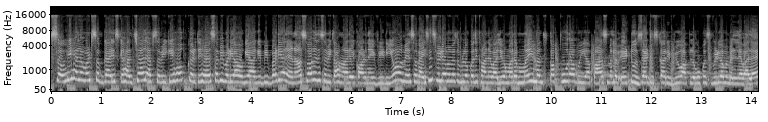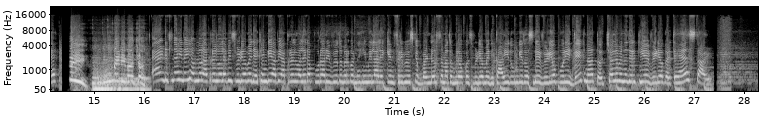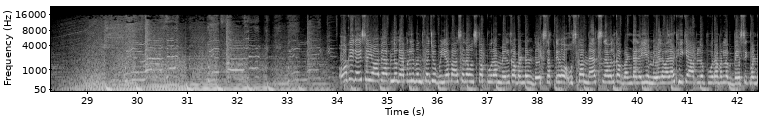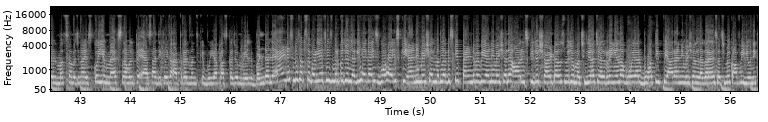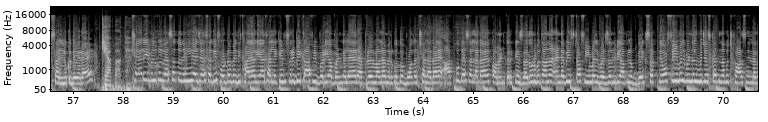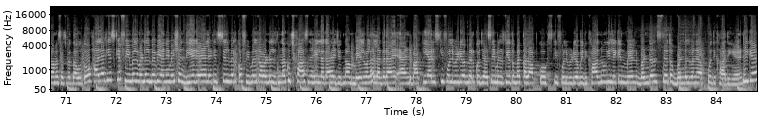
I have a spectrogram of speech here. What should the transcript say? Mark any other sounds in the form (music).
So hi hello what's up guys क्या हालचाल है? आप सभी के होप करते हैं। सभी बढ़िया हो गया आगे भी बढ़िया रहना। स्वागत है सभी का हमारे एक और नई वीडियो में। सो गाइस इस वीडियो में मैं तुम लोग को दिखाने वाली हूँ हमारा मई मंथ का पूरा भैया पास मतलब ए टू जेड उसका रिव्यू आप लोगों को इस वीडियो में मिलने वाला है। मैं नहीं मानता एंड इतना ही नहीं हम लोग अप्रैल वाला भी इस वीडियो में देखेंगे। अभी अप्रैल वाले का पूरा रिव्यू तो मेरे को नहीं मिला लेकिन फिर भी उसके बंडल से मैं तुम लोग को इस वीडियो में दिखा ही दूँगी। तो इसलिए वीडियो पूरी देखना। तो चलो बिना देर किए वीडियो करते हैं स्टार्ट ओके गाइस तो यहाँ पे आप लोग अप्रैल मंथ का जो भैया पास है ना उसका पूरा मेल का बंडल देख सकते हो। उसका मैक्स लेवल का बंडल है ये मेल वाला ठीक है? आप लोग पूरा मतलब बेसिक बंडल मत समझना। इसको ये मैक्स लेवल पे ऐसा दिखेगा अप्रैल मंथ के भैया पास का जो मेल बंडल है। एंड इसमें सबसे बढ़िया चीज़ मेरे को जो लगी है गाइस वो है इसकी एनिमेशन मतलब इसके पैंट में भी एनिमेशन है और इसकी जो शर्ट है उसमें जो मछलियाँ चल रही है ना वो यार बहुत ही प्यारा एनिमेशन लग रहा है। सच में काफ़ी यूनिक सा लुक दे रहा है। क्या बात है? खैर ये बिल्कुल वैसा तो नहीं है जैसा की फ़ोटो में दिखाया गया था लेकिन फिर भी काफ़ी बढ़िया बंडल है यार अप्रैल वाला। मेरे को तो बहुत अच्छा लगा है? आपको कैसा लगा है? कमेंट करके ज़रूर बताना। एंड अभी इसका फीमेल वर्जन भी आप लोग देख सकते हो। फीमेल बंडल मुझे इसका इतना कुछ खास नहीं लगा, मैं सच बताऊँ तो। हालाँकि इसके फीमेल बंडल में भी एनिमेशन दिए गए हैं, लेकिन स्टिल मेरे को फीमेल का बंडल इतना कुछ खास नहीं लगा है जितना मेल वाला लग रहा है। एंड बाकी यार, इसकी फुल वीडियो मेरे को जैसे ही मिलती है तो मैं कल आपको इसकी फुल वीडियो भी दिखा दूँगी। लेकिन मेल बंडल्स थे तो बंडल मैंने आपको दिखा दिए हैं, ठीक है?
